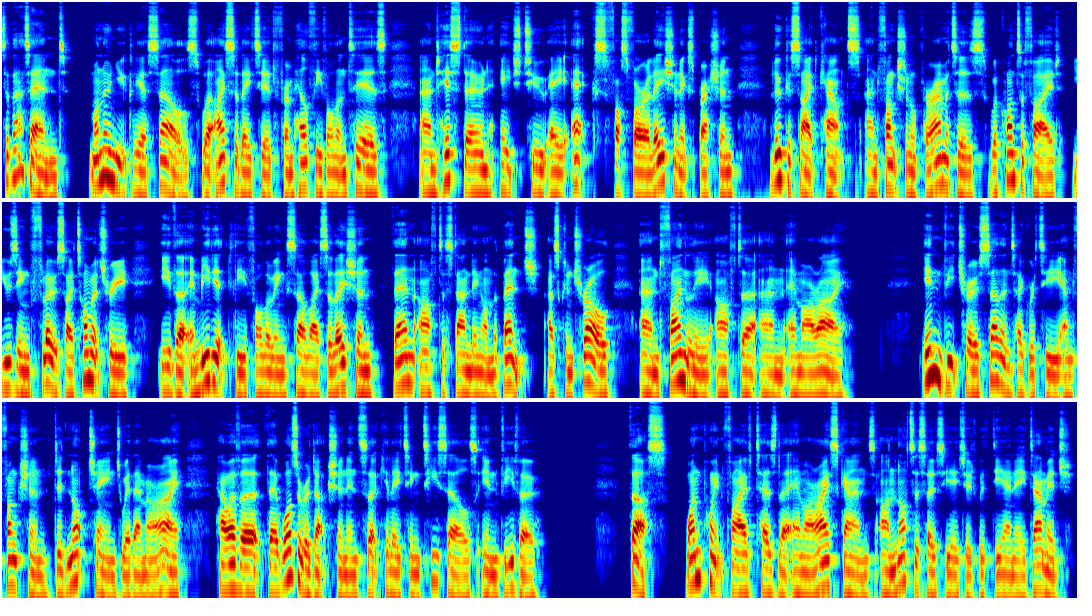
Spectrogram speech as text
To that end, mononuclear cells were isolated from healthy volunteers and histone H2AX phosphorylation expression leukocyte counts and functional parameters were quantified using flow cytometry either immediately following cell isolation, then after standing on the bench as control, and finally after an MRI. In vitro cell integrity and function did not change with MRI, however, there was a reduction in circulating T cells in vivo. Thus, 1.5 Tesla MRI scans are not associated with DNA damage.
